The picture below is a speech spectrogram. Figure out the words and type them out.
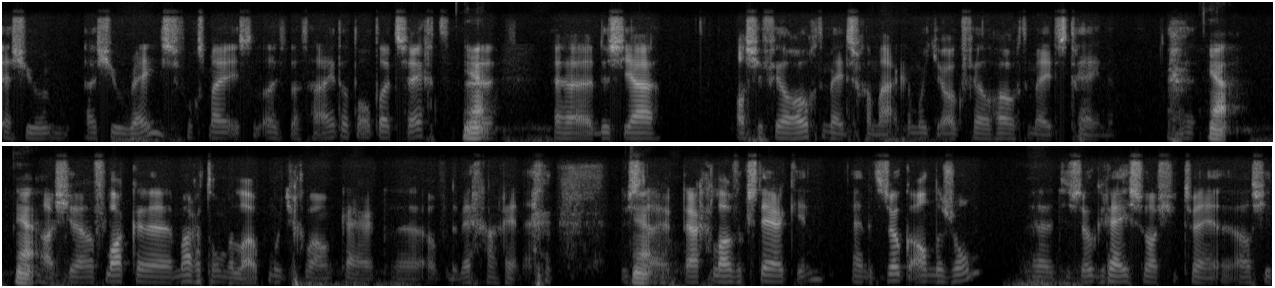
as, you, as you race. Volgens mij is dat, is dat hij dat altijd zegt. Ja. Dus ja, als je veel hoogtemeters gaat maken, moet je ook veel hoogtemeters trainen. Ja, ja. Als je een vlakke marathon wil lopen, moet je gewoon keihard eh, over de weg gaan rennen. dus Ja. daar, daar geloof ik sterk in. En het is ook andersom. Eh, het is ook race zoals je, als je,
